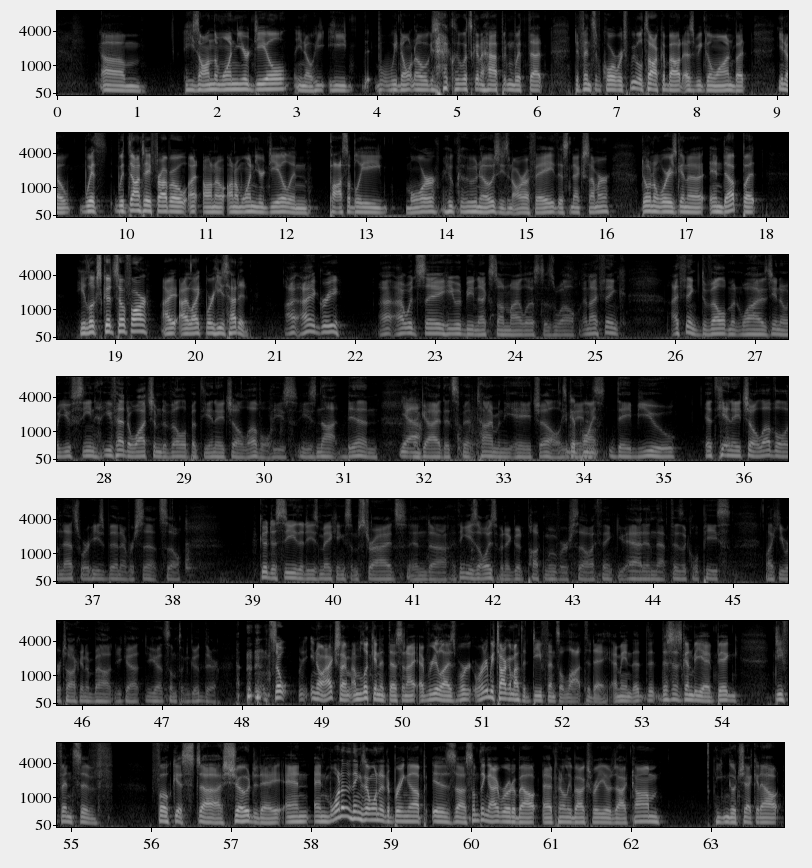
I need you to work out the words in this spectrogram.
Um, he's on the one year deal. You know, he he we don't know exactly what's going to happen with that defensive core, which we will talk about as we go on. But you know, with with Dante Fabbro on a on a one year deal and possibly more, who who knows? He's an RFA this next summer. Don't know where he's going to end up, but he looks good so far. I, I like where he's headed. I, I agree. I, I would say he would be next on my list as well. And I think, I think development wise, you know, you've seen, you've had to watch him develop at the NHL level. He's he's not been Yeah. a guy that spent time in the AHL. That's he a good made point. His debut at the NHL level, and that's where he's been ever since. So good to see that he's making some strides, and uh, I think he's always been a good puck mover. So I think you add in that physical piece, like you were talking about, you got you got something good there. so you know, actually, I'm, I'm looking at this, and I, I realized we're we're gonna be talking about the defense a lot today. I mean, th- th- this is gonna be a big defensive focused uh, show today, and and one of the things I wanted to bring up is uh, something I wrote about at penaltyboxradio.com. You can go check it out,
